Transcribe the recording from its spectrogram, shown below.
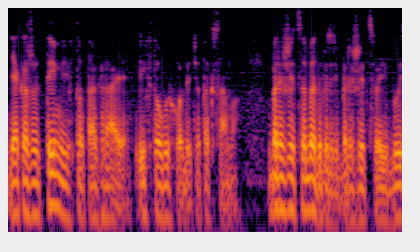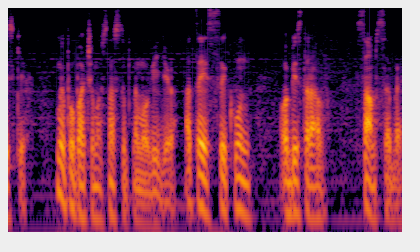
Я кажу тим, і хто так грає, і хто виходить отак само. Бережіть себе, друзі, бережіть своїх близьких. Ми побачимось в наступному відео. А цей секунд обістрав сам себе.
